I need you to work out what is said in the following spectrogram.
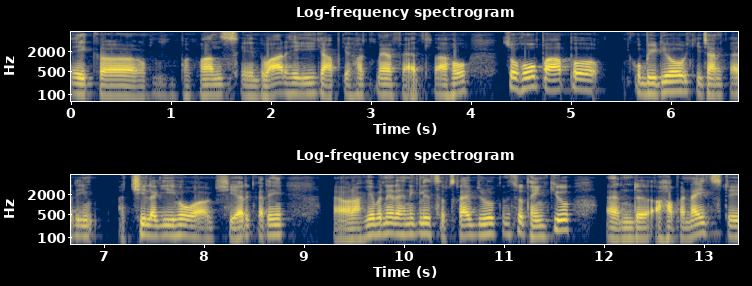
एक भगवान से दुआ रहेगी कि आपके हक में फ़ैसला हो। सो होप आप को वीडियो की जानकारी अच्छी लगी हो और शेयर करें और आगे बने रहने के लिए सब्सक्राइब ज़रूर करें। So thank you and have a nice day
